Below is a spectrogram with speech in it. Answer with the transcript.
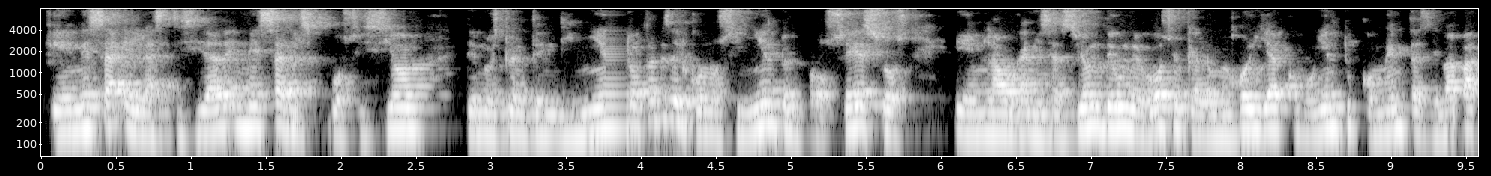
que en esa elasticidad, en esa disposición de nuestro entendimiento, a través del conocimiento en procesos, en la organización de un negocio que a lo mejor ya, como bien tú comentas, llevaba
